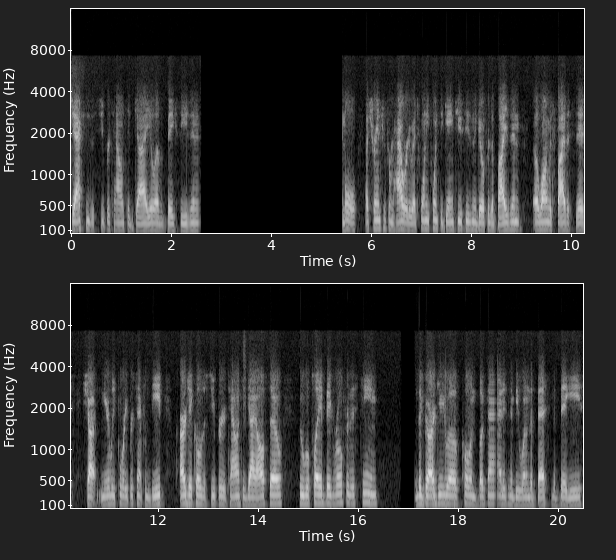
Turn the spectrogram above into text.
Jackson's a super talented guy. He'll have a big season. A transfer from Howard who had 20 points a game two seasons ago for the Bison, along with five assists, shot nearly 40% from deep. RJ Cole's a super talented guy also, who will play a big role for this team. The guard duo of Cole and Bouknight is going to be one of the best in the Big East.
